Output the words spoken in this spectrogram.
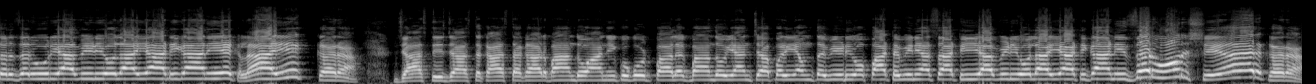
तर जरूर या व्हिडिओला या ठिकाणी एक लाईक करा. जास्तीत जास्त कास्तकार बांधव आणि कुक्कुटपालक बांधव यांच्यापर्यंत व्हिडिओ करण्यासाठी या व्हिडिओला या ठिकाणी जरूर शेअर करा.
